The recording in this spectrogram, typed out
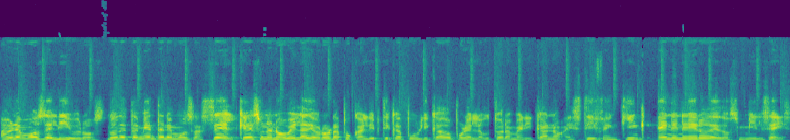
hablemos de libros, donde también tenemos a Cell, que es una novela de horror apocalíptica publicado por el autor americano Stephen King en enero de 2006.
